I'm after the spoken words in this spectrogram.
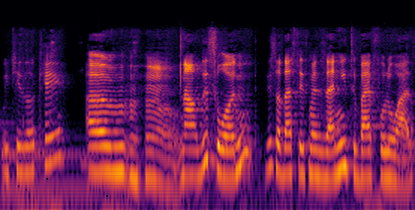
Which is okay. Um mm-hmm. now this one, this other statement is I need to buy followers.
